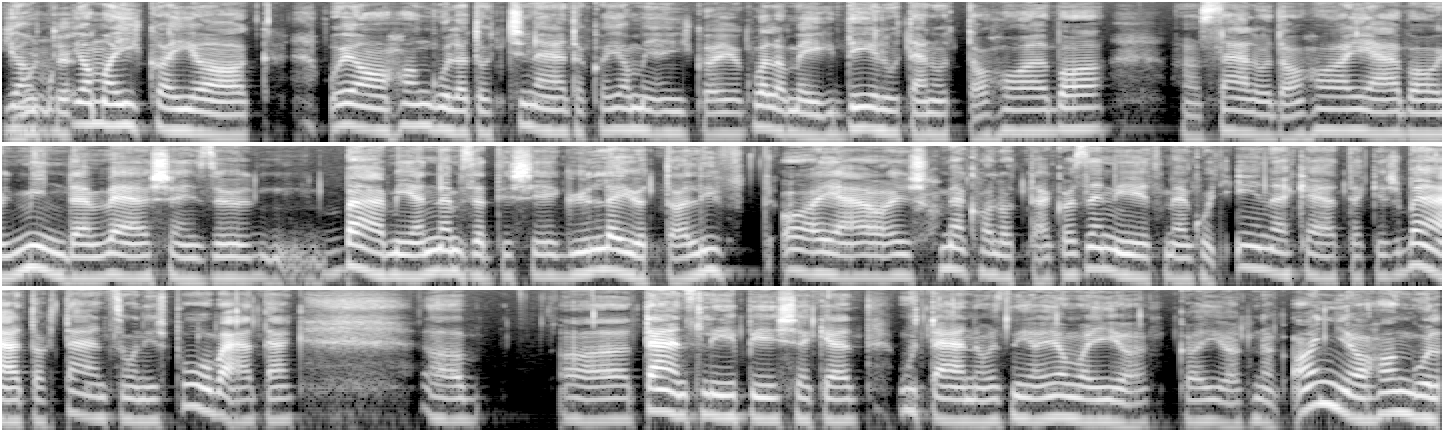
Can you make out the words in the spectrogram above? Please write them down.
Jam, jamaikaiak, olyan hangulatot csináltak a jamaikaiak valamelyik délután ott a halba, a szálloda haljába, hogy minden versenyző, bármilyen nemzetiségű lejött a lift aljára, és meghallották a zenét, meg hogy énekeltek, és beálltak táncolni, és próbálták a, a tánclépéseket utánozni a jamaikaiaknak. Annyi a, hangul,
